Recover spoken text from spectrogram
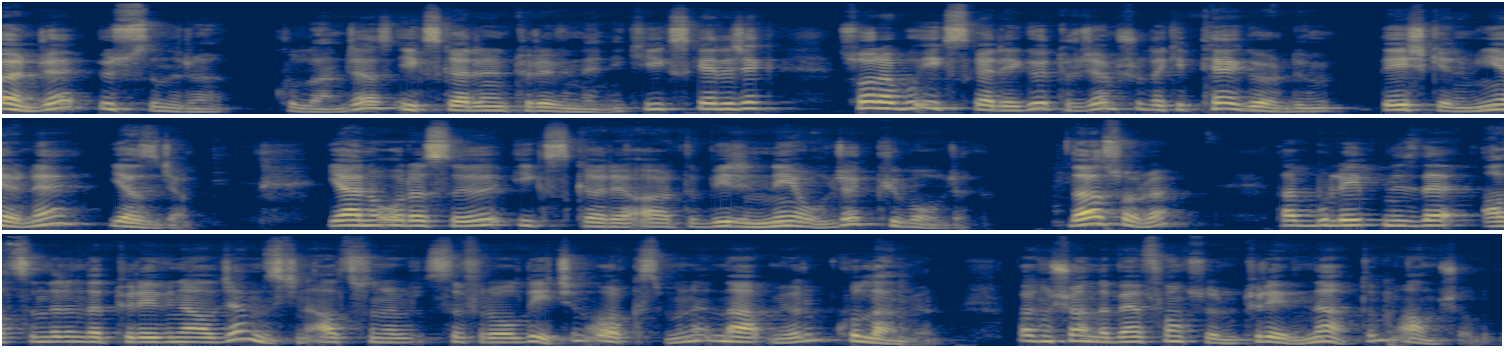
Önce üst sınırı kullanacağız. x karenin türevinden 2x gelecek. Sonra bu x kareyi götüreceğim. Şuradaki t gördüğüm değişkenimin yerine yazacağım. Yani orası x kare artı 1'in ne olacak? Küp olacak. Daha sonra tabi bu Leibniz'de alt sınırın da türevini alacağımız için alt sınır sıfır olduğu için o kısmını ne yapmıyorum? Kullanmıyorum. Bakın şu anda ben fonksiyonun türevini ne yaptım? Almış oldum.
